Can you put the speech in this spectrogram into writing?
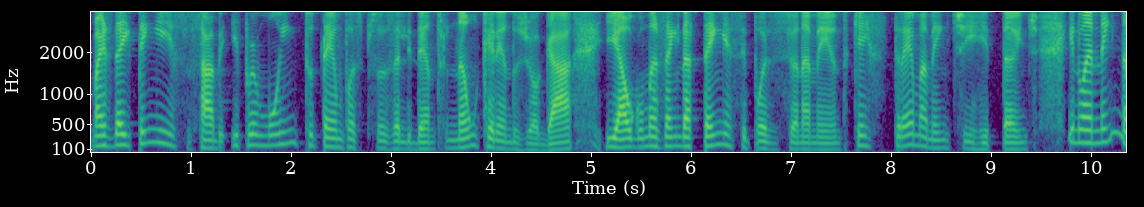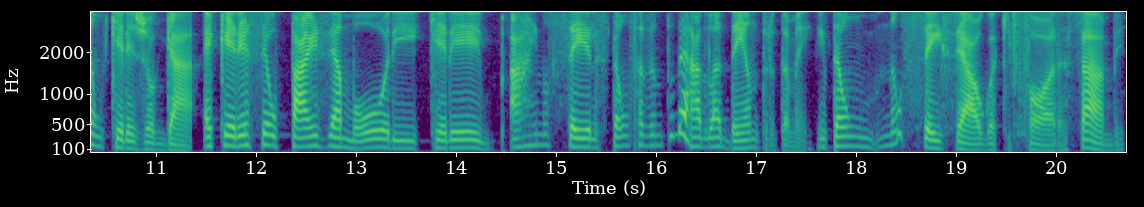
Mas daí tem isso, sabe? E por muito tempo as pessoas ali dentro não querendo jogar, e algumas ainda têm esse posicionamento que é extremamente irritante. E não é nem não querer jogar, é querer ser o paz e amor e querer Ai, não sei, eles estão fazendo tudo errado lá dentro também. Então, não sei se é algo aqui fora, sabe?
